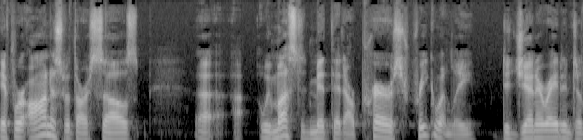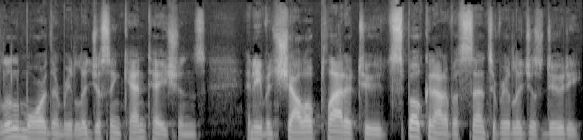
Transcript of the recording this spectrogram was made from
If we're honest with ourselves, uh, uh, we must admit that our prayers frequently degenerate into little more than religious incantations and even shallow platitudes spoken out of a sense of religious duty.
